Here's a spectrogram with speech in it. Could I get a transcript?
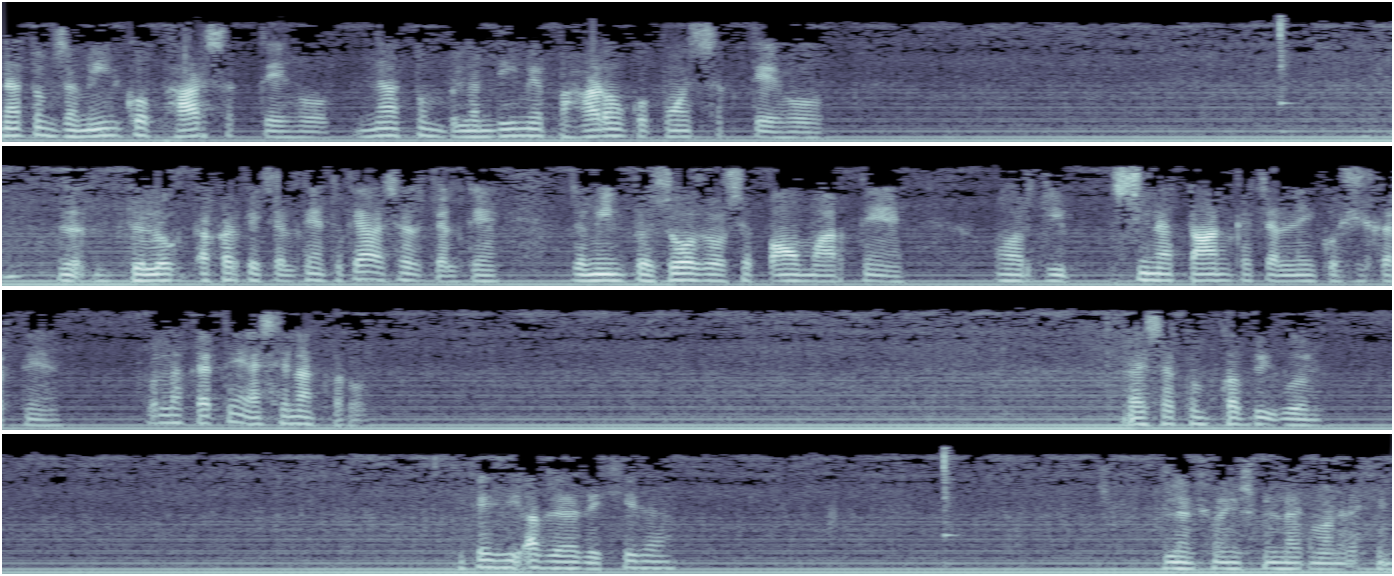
نہ تم زمین کو پھاڑ سکتے ہو، نہ تم بلندی میں پہاڑوں کو پہنچ سکتے ہو۔ جو لوگ اکڑ کے چلتے ہیں تو کیا ایسے چلتے ہیں؟ زمین پہ زور زور سے پاؤں مارتے ہیں اور جی سینہ تان کا چلنے کی کوشش کرتے ہیں۔ تو اللہ کہتے ہیں ایسے نہ کرو۔ ایسا تم کبھی بول ٹھیک ہے جی اب ذرا دیکھیے۔ گا بسم اللہ الرحمن الرحیم۔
